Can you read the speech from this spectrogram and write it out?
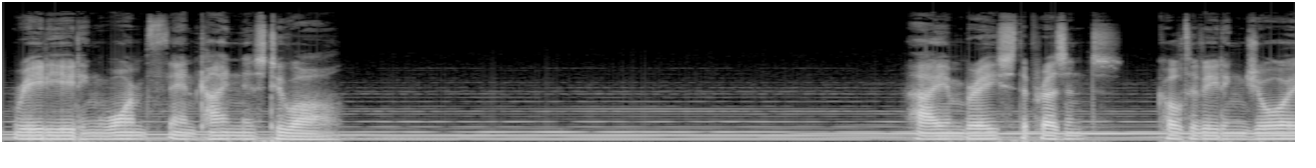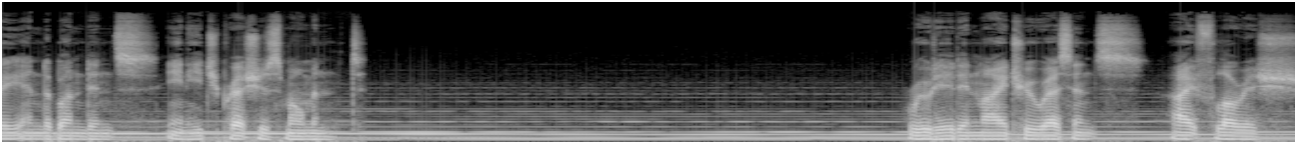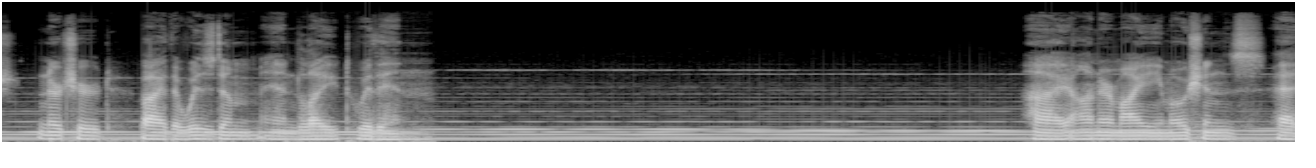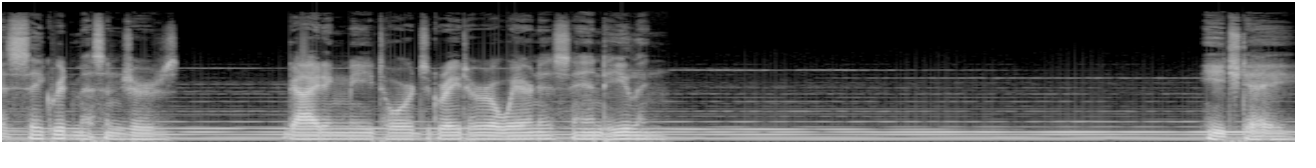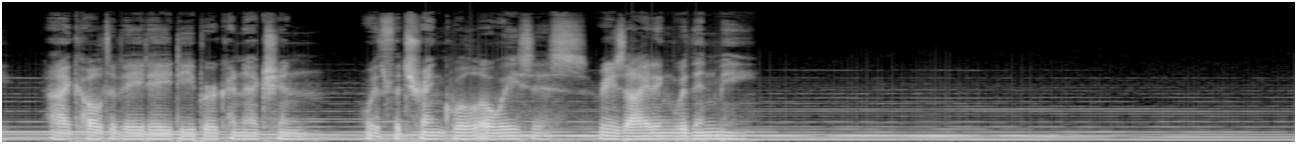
radiating warmth and kindness to all. I embrace the present, cultivating joy and abundance in each precious moment. Rooted in my true essence, I flourish nurtured by the wisdom and light within. I honor my emotions as sacred messengers, guiding me towards greater awareness and healing. Each day, I cultivate a deeper connection with the tranquil oasis residing within me.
